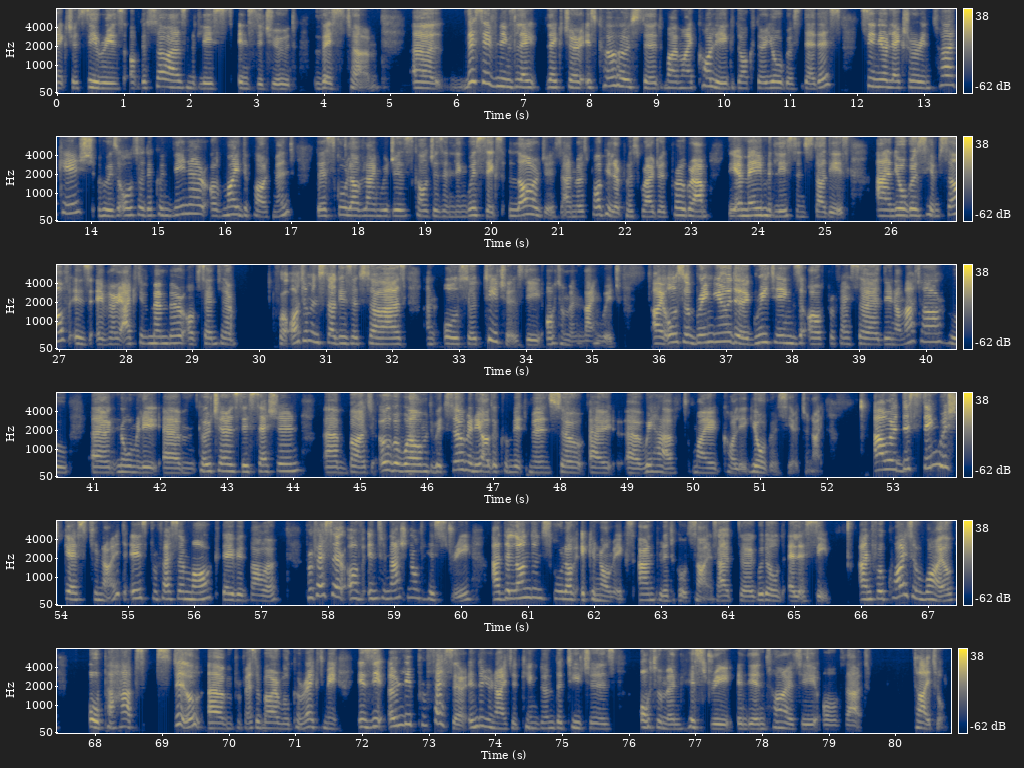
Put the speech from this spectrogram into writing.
lecture series of the SOAS Middle East Institute this term. Uh, this evening's le lecture is co-hosted by my colleague, Dr. Yorgos Dedes, senior lecturer in Turkish, who is also the convener of my department, the School of Languages, Cultures and Linguistics, largest and most popular postgraduate program, the MA Middle Eastern Studies. And Yorgos himself is a very active member of Center for Ottoman Studies at SOAS and also teaches the Ottoman language. I also bring you the greetings of Professor Dina Matar, who uh, normally um, co-chairs this session, uh, but overwhelmed with so many other commitments. So uh, we have my colleague Yorgos here tonight. Our distinguished guest tonight is Professor Marc David Bower, Professor of International History at the London School of Economics and Political Science at uh, good old LSE. And for quite a while, or perhaps still, um, Professor Bower will correct me, is the only professor in the United Kingdom that teaches Ottoman history in the entirety of that title.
